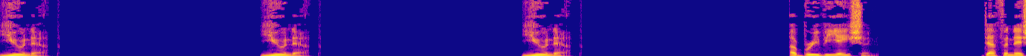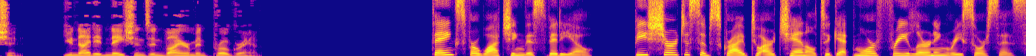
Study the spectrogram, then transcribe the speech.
UNEP. UNEP. UNEP. Abbreviation. Definition. United Nations Environment Programme Thanks for watching this video. Be sure to subscribe to our channel to get more free learning resources.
